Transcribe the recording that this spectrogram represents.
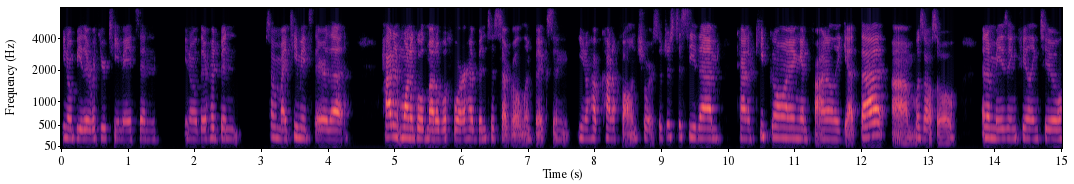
you know be there with your teammates, and you know there had been some of my teammates there that hadn't won a gold medal before, have been to several Olympics, and you know have kind of fallen short. So just to see them kind of keep going and finally get that um, was also an amazing feeling too.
